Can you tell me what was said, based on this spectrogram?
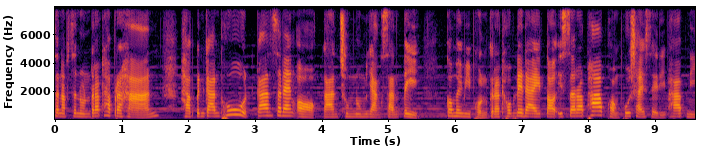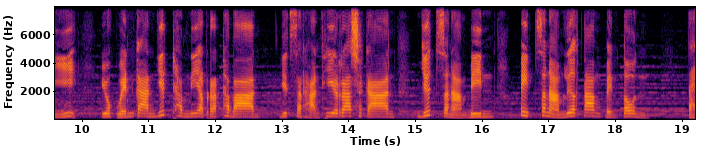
สนับสนุนรัฐประหาร หากเป็นการพูด การแสดงออกการชุมนุมอย่างสันติ ก็ไม่มีผลกระทบใดๆ ต่ออิสรภาพของผู้ใช้เสรีภาพนี้ ยกเว้นการยึดทำเนียบรัฐบาล ยึดสถานที่ราชการ ยึดสนามบินปิดสนามเลือกตั้งเป็นต้น แต่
